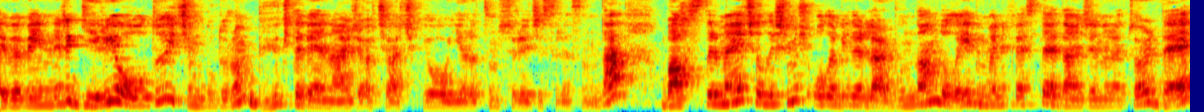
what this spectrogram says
Ebeveynleri geriyor olduğu için bu durum büyük de bir enerji açığa çıkıyor o yaratım süreci sırasında. Bastırmaya çalışmış olabilirler. Bundan dolayı bir manifeste eden jeneratör de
